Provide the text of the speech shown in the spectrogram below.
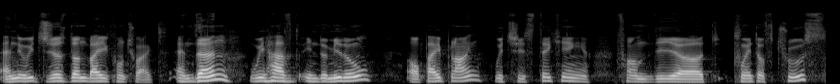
And it's just done by contract. And then we have in the middle, our pipeline, which is taking from the uh, point of truth,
